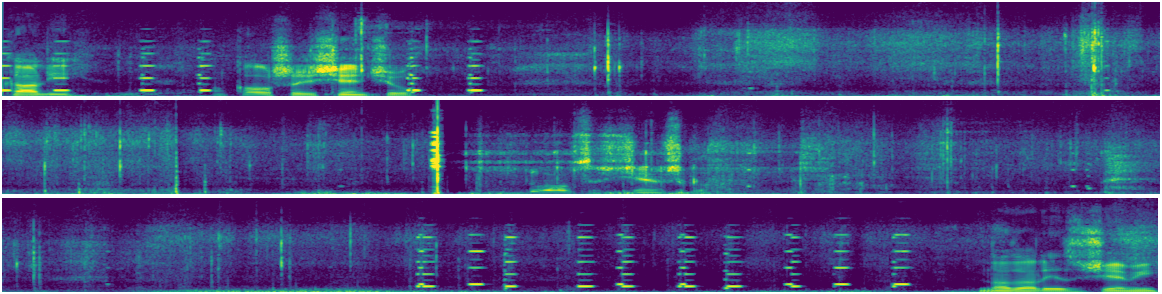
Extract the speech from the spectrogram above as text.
skali około 60 o coś ciężko. Nadal jest w ziemi.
